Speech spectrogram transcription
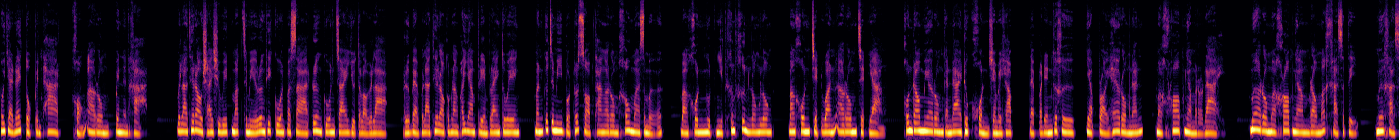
ก็อย่าได้ตกเป็นทาสของอารมณ์เป็นนันขาด เวลาที่เราใช้ชีวิตมักจะมีเรื่องที่กวนประสาท เรื่องกวนใจอยู่ตลอดเวลา หรือแบบเวลาที่เรากำลังพยายามเปลี่ยนแปลงตัวเอง มันก็จะมีบททดสอบทางอารมณ์เข้ามาเสมอ บางคนหงุดหงิดขึ้นขึ้นลงลงบางคน7วันอารมณ์7อย่าง คนเรามีอารมณ์กันได้ทุกคนใช่ไหมครับ แต่ประเด็นก็คือ อย่าปล่อยให้อารมณ์นั้นมาครอบงำเราได้ เมื่ออารมณ์มาครอบงำเรามักขาดสติ เมื่อขาดส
